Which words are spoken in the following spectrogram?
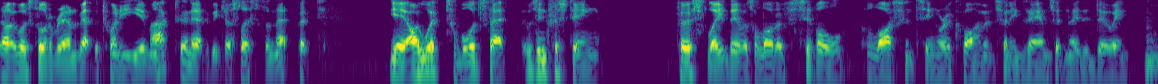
I always thought around about the 20 year mark, turned out to be just less than that. But yeah, I worked towards that. It was interesting. Firstly, there was a lot of civil licensing requirements and exams that needed doing. Hmm.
